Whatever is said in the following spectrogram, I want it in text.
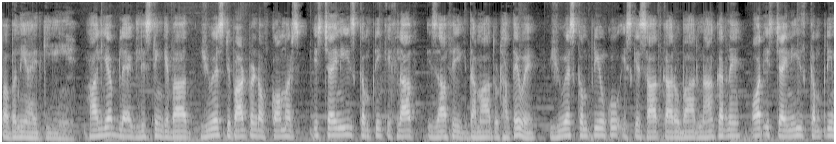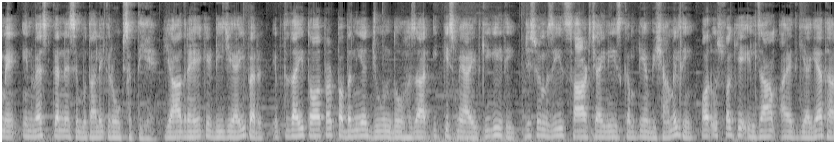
पाबंदियाँ आयद की गई हैं। हालिया ब्लैक लिस्टिंग के बाद यूएस डिपार्टमेंट ऑफ़ कॉमर्स इस चाइनीज़ कंपनी के खिलाफ इजाफी इकदाम उठाते हुए यूएस कंपनियों को इसके साथ कारोबार ना करने और इस चाइनीज़ कंपनी में इन्वेस्ट करने से मुतालिक रोक सकती है। याद रहे कि डीजीआई पर इब्तदाई तौर पर पाबंदियाँ जून 2021 में आयद की गई थी, जिसमें मजीद 60 चाइनीज़ कंपनियाँ भी शामिल थीं और उस वक्त ये इल्ज़ाम आयद किया गया था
